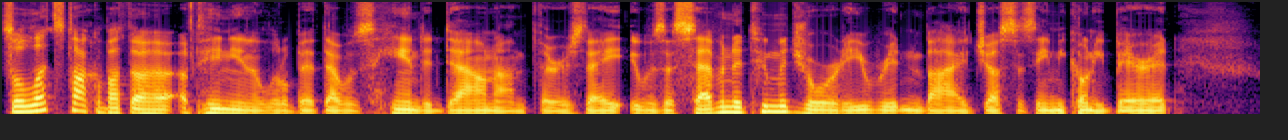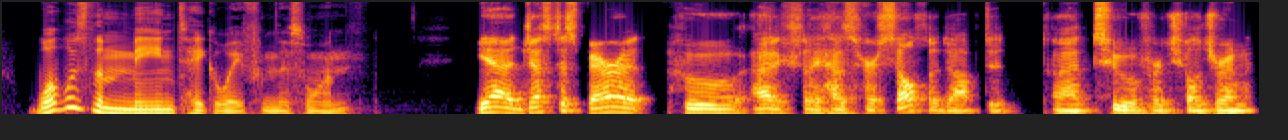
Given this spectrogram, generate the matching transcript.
So let's talk about the opinion a little bit that was handed down on Thursday. It was a 7 to 2 majority written by Justice Amy Coney Barrett. What was the main takeaway from this one? Yeah, Justice Barrett, who actually has herself adopted uh, two of her children,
